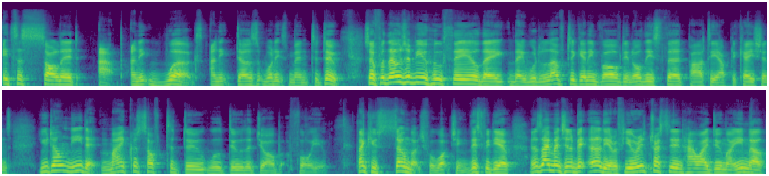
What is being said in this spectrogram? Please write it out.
It's a solid app and it works and it does what it's meant to do. So for those of you who feel they, they would love to get involved in all these third-party applications, you don't need it. Microsoft To Do will do the job for you. Thank you so much for watching this video. And as I mentioned a bit earlier, if you're interested in how I do my email,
